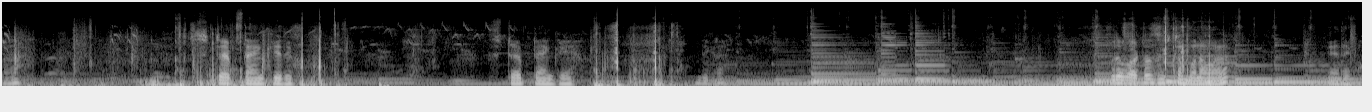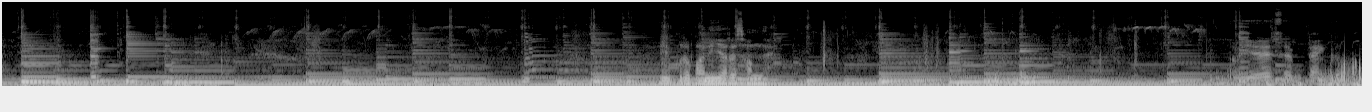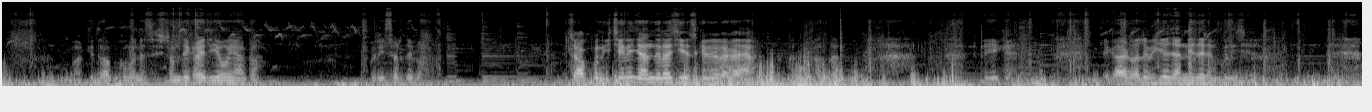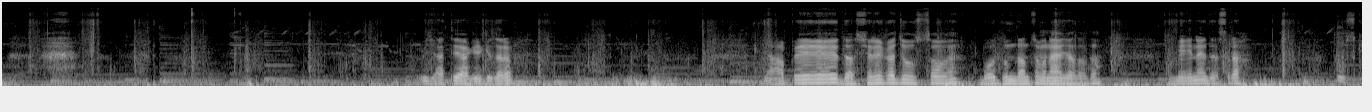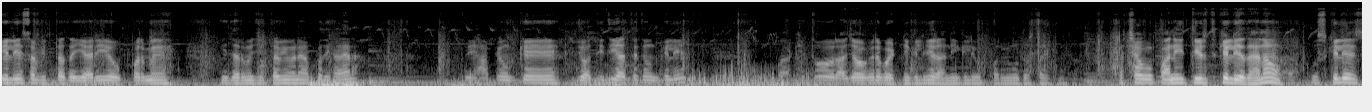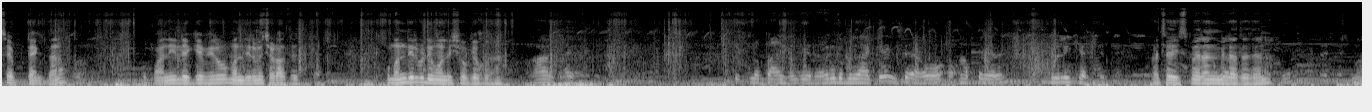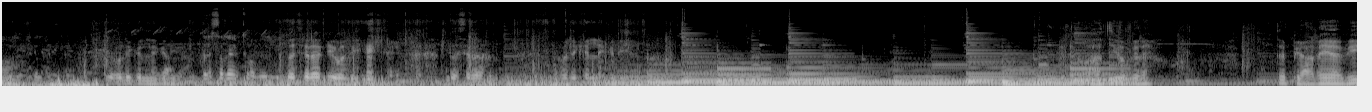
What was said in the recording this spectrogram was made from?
हाँ? स्टेप टैंक है देखो। स्टेप टैंक है। दिख रहा? पूरा वाटर सिस्टम बना हुआ है। ये देखो। ये पूरा पानी जा रहा है सामने। सेप टैंक बाकी तो आपको मैंने सिस्टम दिखाई दिया हो यहाँ का। परिसर देखो। अच्छा आपको नीचे नहीं जान देना चाहिए, इसके लिए लगाया। ना ठीक है। ये गार्ड वाले भैया जान नहीं दे रहे हमको नीचे। अभी जाते आगे की तरफ़। यहाँ पे दशहरे का जो उत्सव है, बहुत धूमधाम से मनाया जाता था। मेन है दसरा। तो उसके लिए सब इतना तैयारी है। ऊपर में इधर में जितना भी मैंने आपको दिखाया ना तो यहाँ पे उनके जो अतिथि आते थे उनके लिए बाकी तो राजा वगैरह बैठने के लिए रानी के लिए ऊपर में उधर साइड में था। अच्छा वो पानी तीर्थ के लिए था ना उसके लिए सेप टैंक था ना? वो पानी लेके फिर वो मंदिर में चढ़ाते थे। वो मंदिर भी डिमोलिश हो गया पूरा। हाँ इसमें सौ रंग मिला के वहाँ पे होली खेलते थे। अच्छा इसमें रंग मिलाते थे ना? हाँ। होली होली खेलने के लिए। दशहरा की होली। दशहरा होली खेलने के लिए हाथी वगैरह इतने प्यारे हैं अभी।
